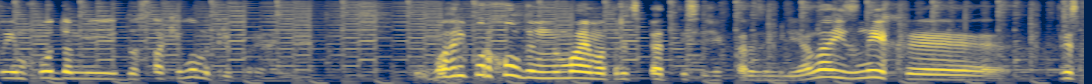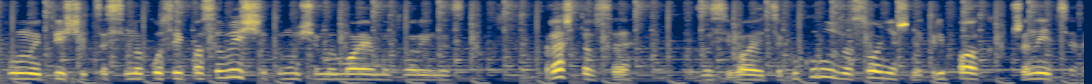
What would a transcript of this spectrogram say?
своїм ходом і до 100 кілометрів переганяємо. В Агрікор Холдинг ми маємо 35 тисяч гектар землі, але із них е, 3,5 тисячі це сінокоси і пасовище, тому що ми маємо тваринництво. Решта все засівається кукуруза, соняшник, ріпак, пшениця.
